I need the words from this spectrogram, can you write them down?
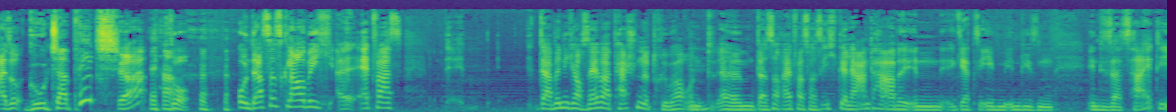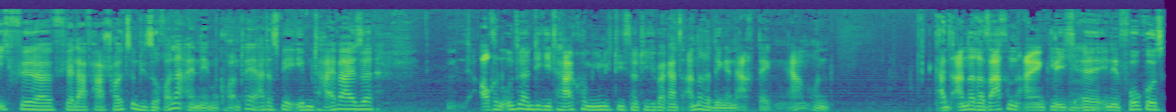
also Guter Pitch. ja, so. Und das ist, glaube ich, äh, etwas, äh, da bin ich auch selber passionate drüber und ähm, das ist auch etwas, was ich gelernt habe in jetzt eben in diesen in dieser Zeit, die ich für für Lafarge Holz und diese Rolle einnehmen konnte, ja, dass wir eben teilweise auch in unseren Digital-Communities natürlich über ganz andere Dinge nachdenken, ja und ganz andere Sachen eigentlich äh, in den Fokus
